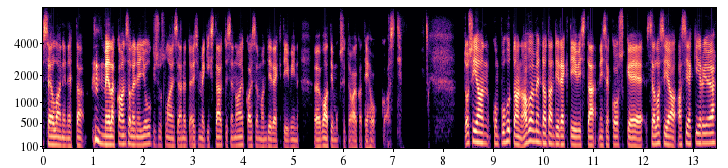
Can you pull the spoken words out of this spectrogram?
sellainen, että meillä kansallinen julkisuuslainsäädäntö esimerkiksi täytti sen aikaisemman direktiivin vaatimukset jo aika tehokkaasti. Tosiaan, kun puhutaan avoimen datan direktiivistä, niin se koskee sellaisia asiakirjoja,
